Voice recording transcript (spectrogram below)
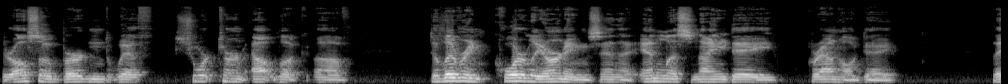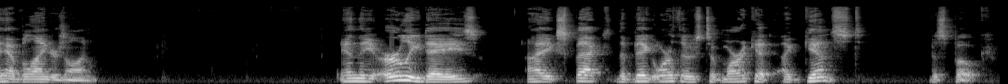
They're also burdened with short term outlook of delivering quarterly earnings and an endless 90 day Groundhog Day. They have blinders on. In the early days, I expect the big orthos to market against Bespoke.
